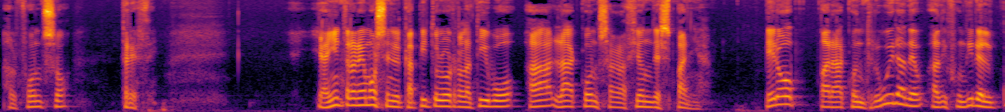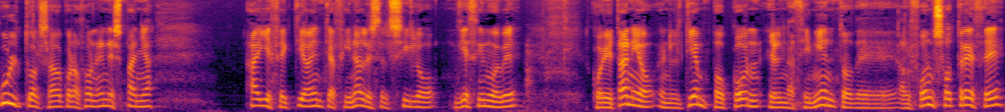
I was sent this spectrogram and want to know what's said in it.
Alfonso XIII. Y ahí entraremos en el capítulo relativo a la consagración de España. Pero para contribuir a, a difundir el culto al Sagrado Corazón en España, hay efectivamente a finales del siglo XIX coetáneo en el tiempo con el nacimiento de Alfonso XIII,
